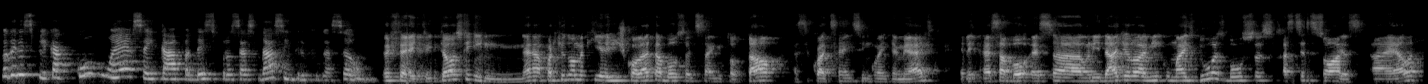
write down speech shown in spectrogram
Poderia explicar como é essa etapa desse processo da centrifugação? Perfeito. Então, assim, né, a partir do momento que a gente coleta a bolsa de sangue total, essa 450 ml, essa, essa unidade ela vai vir com mais duas bolsas acessórias a ela,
